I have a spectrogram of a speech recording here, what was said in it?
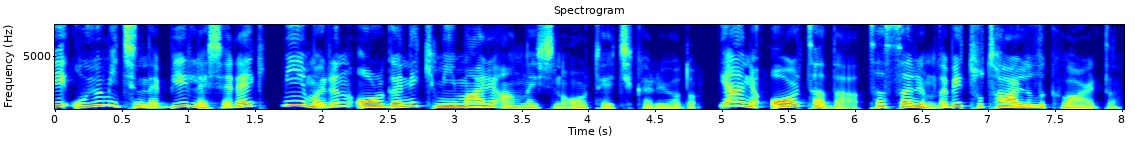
bir uyum içinde birleşerek mimarın organik mimari anlayışını ortaya çıkarıyordu. Yani ortada, tasarımda bir tutarlılık vardı.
